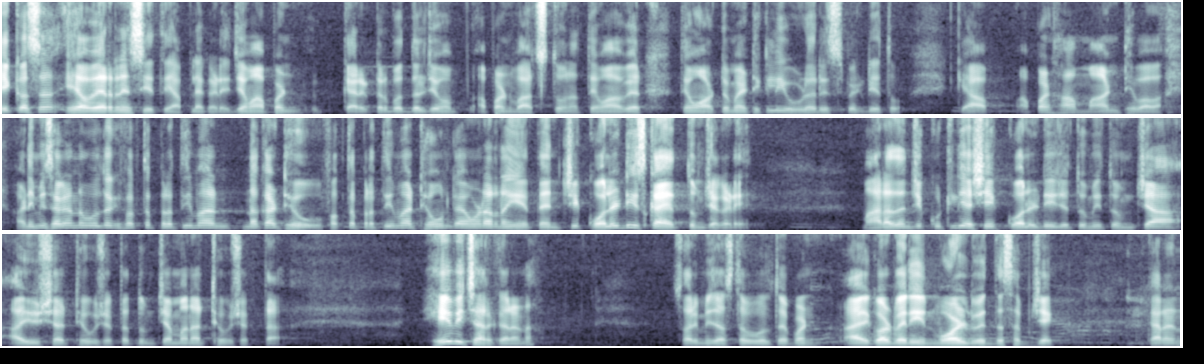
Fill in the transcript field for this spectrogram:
हे कसं? हे अवेअरनेस येते आपल्याकडे. जेव्हा आपण कॅरेक्टरबद्दल जेव्हा आपण वाचतो ना तेव्हा अवेअर तेव्हा ऑटोमॅटिकली एवढं रिस्पेक्ट येतो की आप आपण हा मान ठेवावा. आणि मी सगळ्यांना बोलतो की फक्त प्रतिमा नका ठेवू. फक्त प्रतिमा ठेवून काय होणार नाही आहे त्यांची क्वालिटीज काय आहेत तुमच्याकडे? महाराजांची कुठली अशी एक क्वालिटी जे तुम्ही तुमच्या आयुष्यात ठेवू शकता तुमच्या मनात ठेवू शकता? हे विचार करा ना. सॉरी मी जास्त बोलतो आहे पण I got very involved with the subject कारण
